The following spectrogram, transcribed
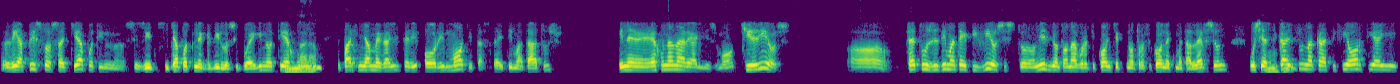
διαπίστωσα και από την συζήτηση και από την εκδήλωση που έγινε ότι έχουν, ναι, ναι. υπάρχει μια μεγαλύτερη οριμότητα στα αιτήματά τους. Είναι, έχουν ένα ρεαλισμό, κυρίως α, θέτουν ζητήματα επιβίωσης των ίδιων των αγροτικών και κτηνοτροφικών εκμεταλλεύσεων. Ουσιαστικά να κρατηθεί όρθια η,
